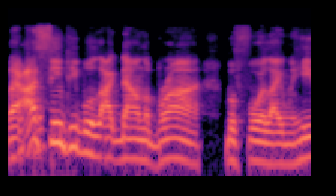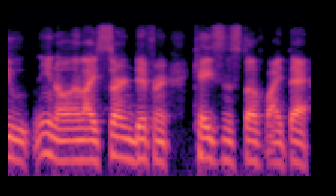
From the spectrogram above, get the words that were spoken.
Like I've seen people lock down LeBron before, like when he, you know, and like certain different cases and stuff like that.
